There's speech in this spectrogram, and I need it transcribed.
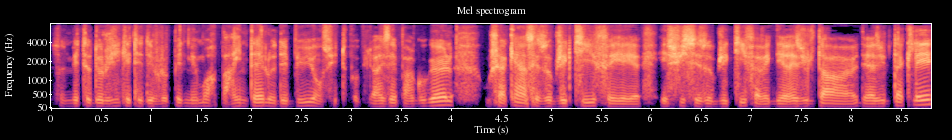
sont une méthodologie qui a été développée de mémoire par Intel au début, ensuite popularisée par Google, où chacun a ses objectifs et, suit ses objectifs avec des résultats, euh, des résultats clés.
